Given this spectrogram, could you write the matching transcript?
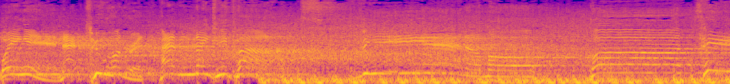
weighing in at 290 pounds, the Animal Batista!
